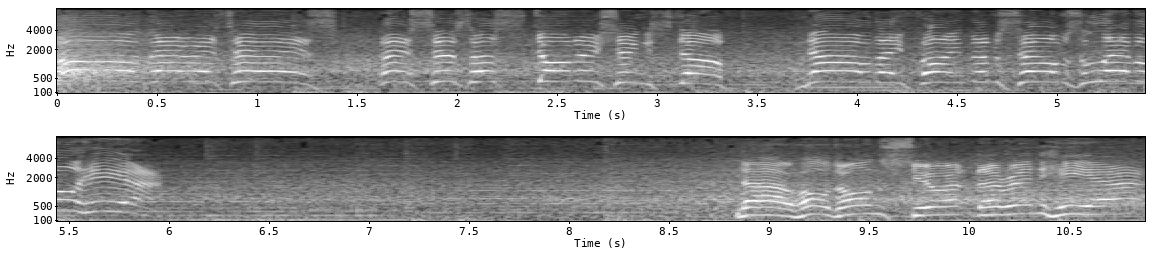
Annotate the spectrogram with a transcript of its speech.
Oh, there it is! This is astonishing stuff! Now they find themselves level here! Now, hold on, Stuart. They're in here.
